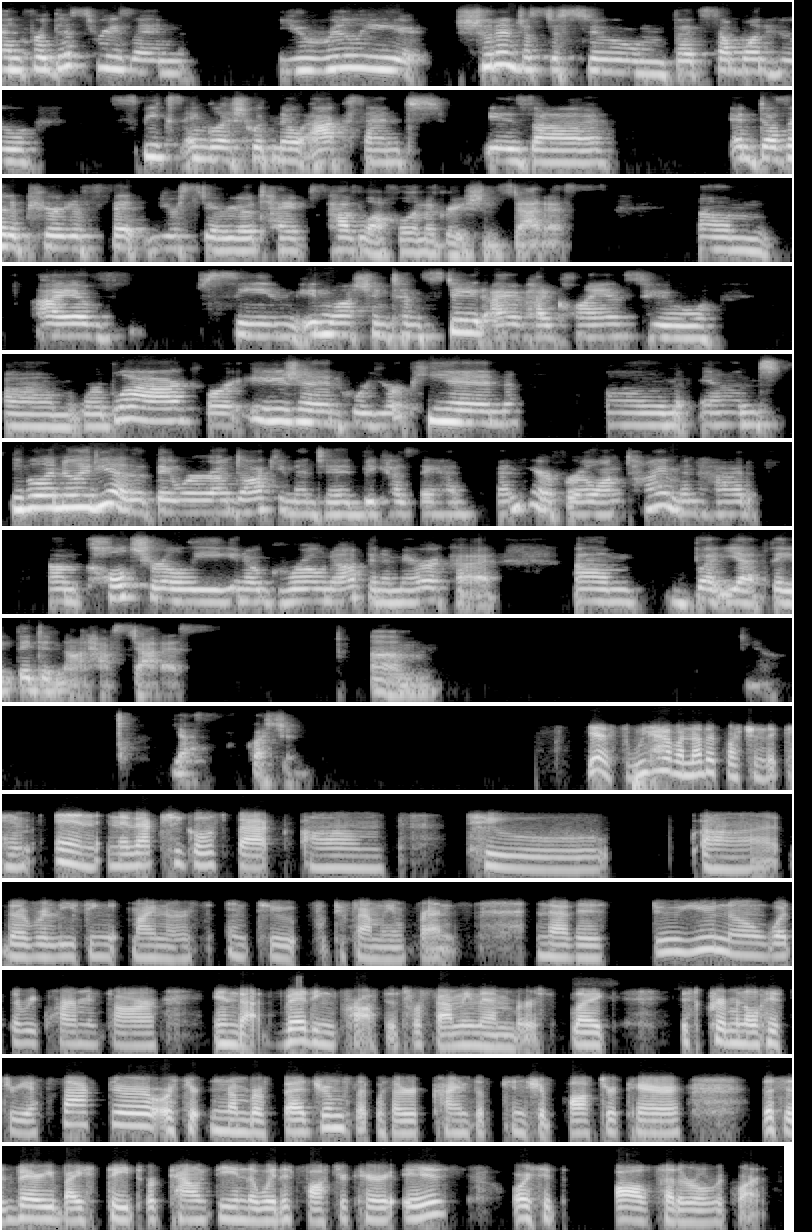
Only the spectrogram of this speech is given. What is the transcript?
and for this reason, you really shouldn't just assume that someone who speaks English with no accent is uh, and doesn't appear to fit your stereotypes has lawful immigration status. Um, I have seen in Washington state, I have had clients who um, were Black or Asian, who were European, um, and people had no idea that they were undocumented because they had been here for a long time and had um, culturally, you know, grown up in America, um, but yet they, they did not have status. Um, yeah. Yes, question. Yes, we have another question that came in, and it actually goes back um, to uh, the releasing minors into to family and friends, and that is, do you know what the requirements are in that vetting process for family members? Like, is criminal history a factor, or certain number of bedrooms, like with other kinds of kinship foster care? Does it vary by state or county in the way that foster care is, or is it all federal requirements?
